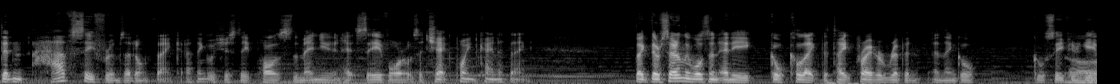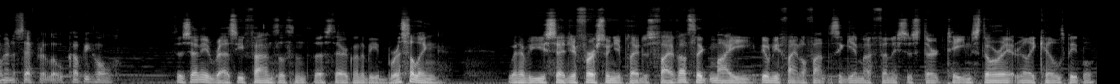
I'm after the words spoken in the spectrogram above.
didn't have safe rooms. I don't think. I think it was just a pause the menu and hit save, or it was a checkpoint kind of thing. Like there certainly wasn't any go collect the typewriter ribbon and then go go save your Oh. game in a separate little cubbyhole. if there's any Resi fans listening to this, they're going to be bristling. whenever you said your first one you played was five. That's like my the only Final Fantasy game I finished is thirteen. Story it really kills people.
